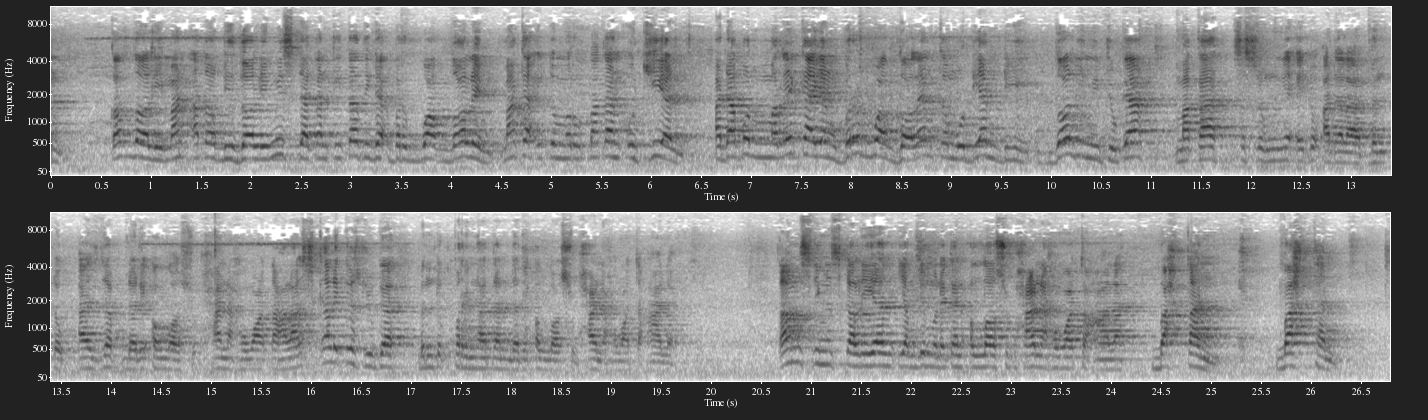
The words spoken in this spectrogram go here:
kezaliman atau dizalimi sedangkan kita tidak berbuat zalim, maka itu merupakan ujian. Adapun mereka yang berbuat zalim kemudian dizalimi juga, maka sesungguhnya itu adalah bentuk azab dari Allah Subhanahu wa taala sekaligus juga bentuk peringatan dari Allah Subhanahu wa taala. Muslimin sekalian yang dimuliakan Allah Subhanahu wa taala, bahkan bahkan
